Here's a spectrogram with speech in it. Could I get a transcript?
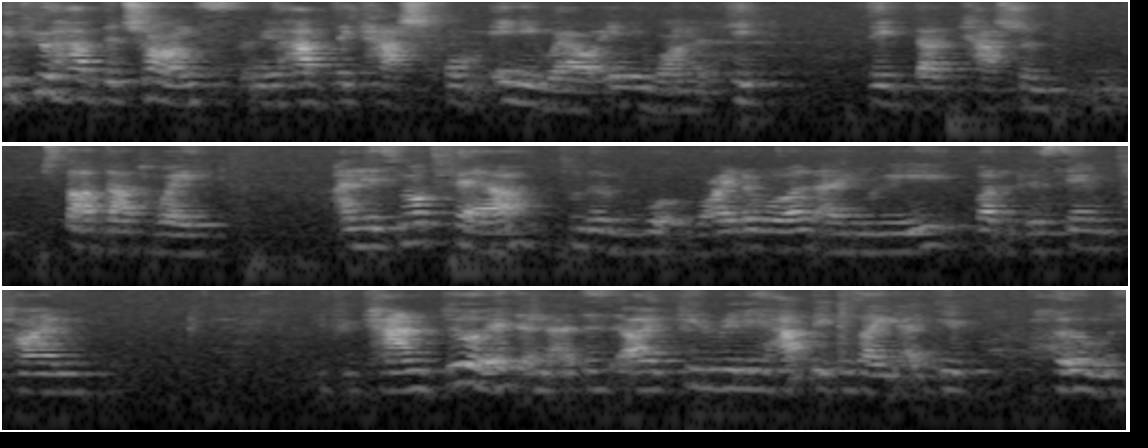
if you have the chance and you have the cash from anywhere or anyone, take, take that cash and start that way. And it's not fair to the wider world, I agree, but at the same time, if you can't do it, and I I feel really happy because I, I give homes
